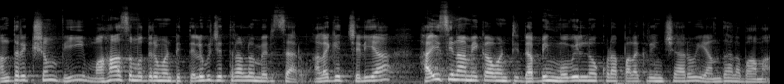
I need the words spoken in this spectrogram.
అంతరిక్షం వి మహాసముద్రం వంటి తెలుగు చిత్రాల్లో మెరిశారు. అలాగే చెలియా హై సినామికా వంటి డబ్బింగ్ మూవీల్లో కూడా పలకరించారు ఈ అందాల భామ.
